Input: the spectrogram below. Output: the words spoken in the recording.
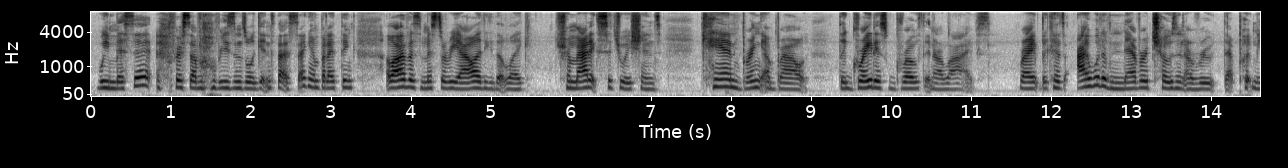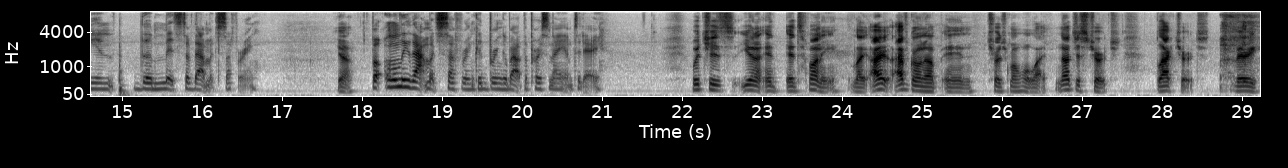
we miss it for several reasons. We'll get into that second, but I think a lot of us miss the reality that like traumatic situations can bring about the greatest growth in our lives, right? Because I would have never chosen a route that put me in the midst of that much suffering. Yeah. But only that much suffering could bring about the person I am today. Which is, you know, it, it's funny. Like I, I've grown up in church my whole life. Not just church, black church. Very,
